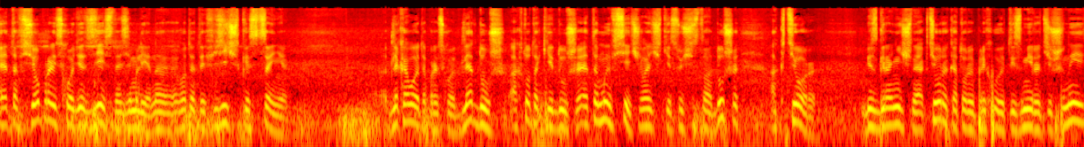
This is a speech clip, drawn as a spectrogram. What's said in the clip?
Это все происходит здесь, на Земле, на вот этой физической сцене. Для кого это происходит? Для душ. А кто такие души? Это мы все, человеческие существа. Души – актеры. Безграничные актеры, которые приходят из мира тишины,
